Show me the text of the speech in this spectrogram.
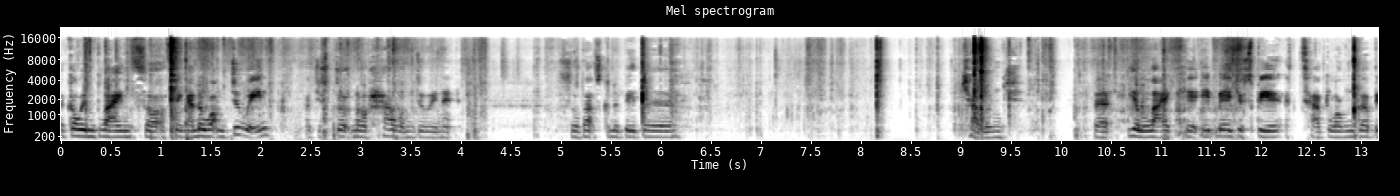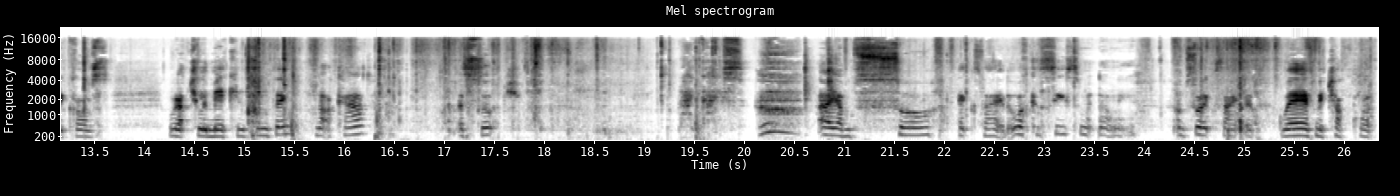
a going blind sort of thing. I know what I'm doing, I just don't know how I'm doing it. So that's going to be the challenge. But you'll like it. It may just be a tad longer because we're actually making something, not a card as such. Right guys, I am so excited. Oh, I can see something down here. I'm so excited. Where's my chocolate?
